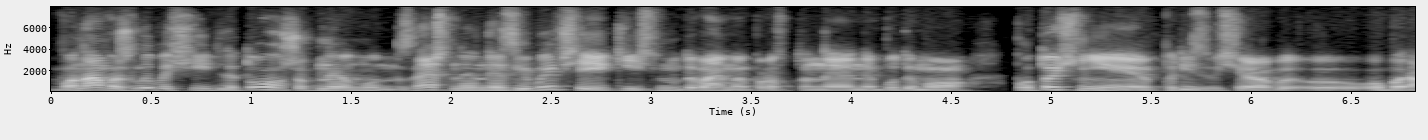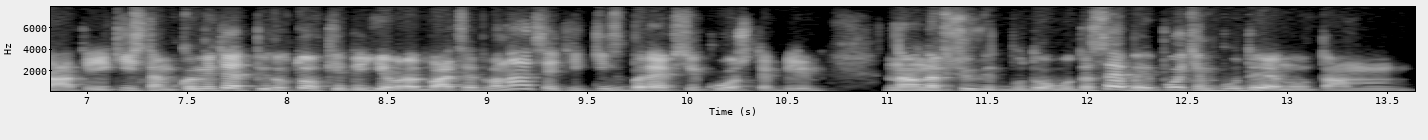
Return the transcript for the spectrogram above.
вона важлива ще й для того, щоб не ну знаєш, не, не з'явився якийсь. Ну давай ми просто не, не будемо поточні прізвища в- обирати. Якийсь там комітет підготовки до євро 2012 який збере всі кошти, блін, на, на всю відбудову до себе, і потім буде ну там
